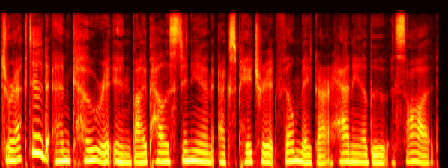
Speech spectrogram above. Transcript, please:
Directed and co written by Palestinian expatriate filmmaker Hani Abu Assad,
